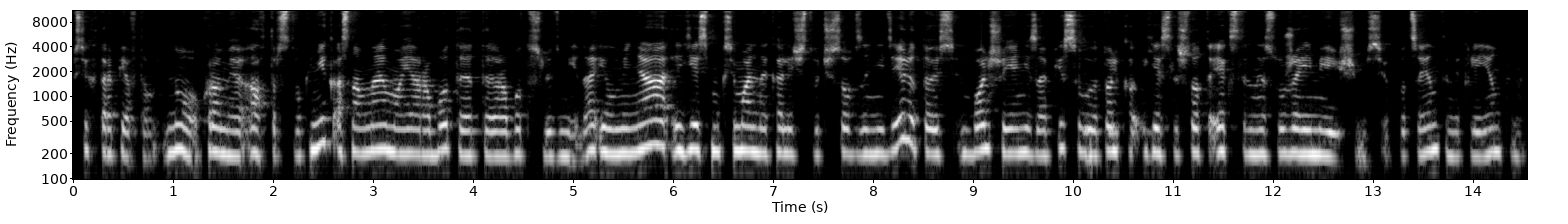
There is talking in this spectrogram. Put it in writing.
психотерапевтом, но кроме авторства книг, основная моя работа – это работа с людьми. Да? И у меня есть максимальное количество часов за неделю, то есть больше я не записываю, только если что-то экстренное с уже имеющимися пациентами, клиентами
